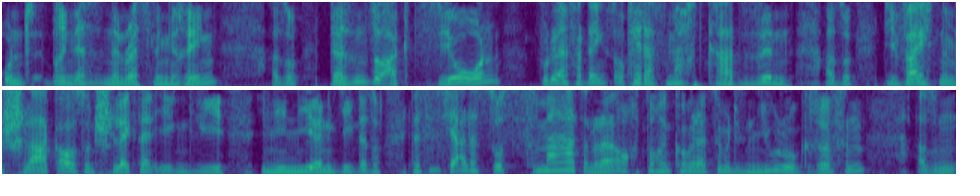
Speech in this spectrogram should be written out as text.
und bring das in den Wrestling-Ring. Also, da sind so Aktionen, wo du einfach denkst, okay, das macht gerade Sinn. Also, die weichen im Schlag aus und schlägt dann irgendwie in die Nieren gegen. Also, das ist ja alles so smart und dann auch noch in Kombination mit diesen Judo-Griffen. Also,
